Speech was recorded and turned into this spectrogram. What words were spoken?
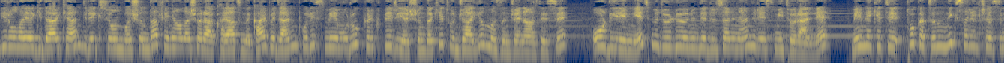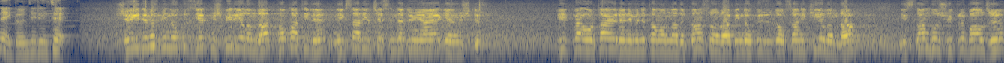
bir olaya giderken direksiyon başında fenalaşarak hayatını kaybeden polis memuru 41 yaşındaki Tuncay Yılmaz'ın cenazesi Ordu İl Emniyet Müdürlüğü önünde düzenlenen resmi törenle memleketi Tokat'ın Niksar ilçesine gönderildi. Şehidimiz 1971 yılında Tokat ili Niksar ilçesinde dünyaya gelmiştir. İlk ve orta öğrenimini tamamladıktan sonra 1992 yılında İstanbul Şükrü Balcı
